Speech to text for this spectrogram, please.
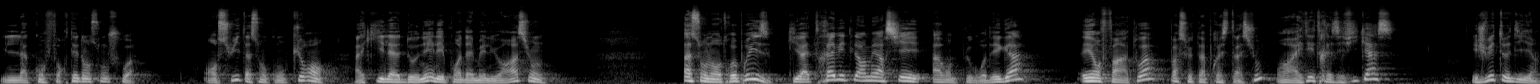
il l'a conforté dans son choix. Ensuite à son concurrent, à qui il a donné les points d'amélioration. À son entreprise, qui va très vite le remercier avant de plus gros dégâts. Et enfin à toi, parce que ta prestation aura été très efficace. Et je vais te dire,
